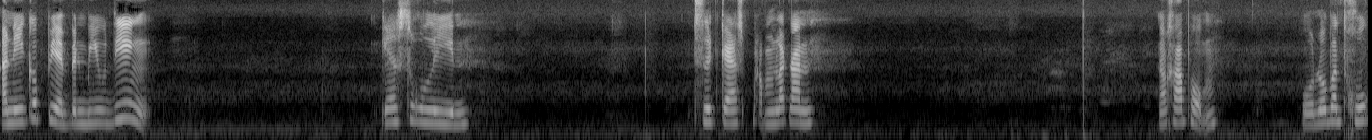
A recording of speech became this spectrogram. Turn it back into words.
อันนี้ก็เปลี่ยนเป็น building แก๊สโซลีนซื้อแก๊สปั๊มแล้วกัน นะครับผมโอ้รถบรรทุก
